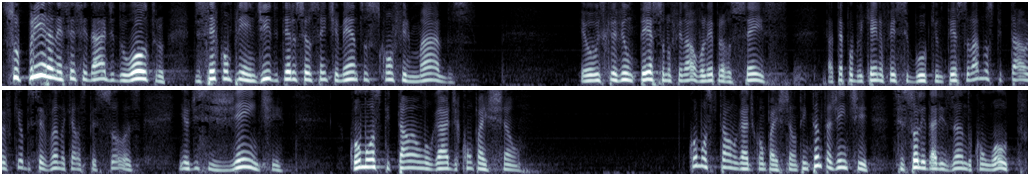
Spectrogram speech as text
Suprir a necessidade do outro de ser compreendido e ter os seus sentimentos confirmados. Eu escrevi um texto no final, vou ler para vocês. Até publiquei no Facebook um texto lá no hospital. Eu fiquei observando aquelas pessoas e eu disse: gente, como o hospital é um lugar de compaixão. Como o hospital é um lugar de compaixão. Tem tanta gente se solidarizando com o outro.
